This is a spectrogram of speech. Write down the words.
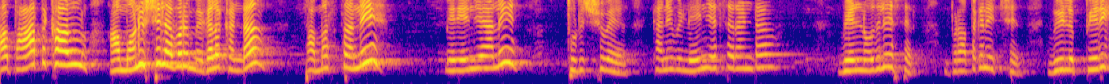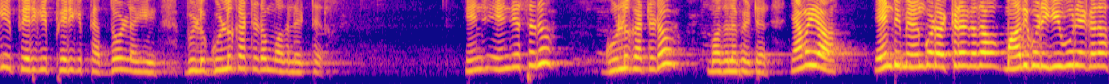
ఆ పాతకాలం ఆ మనుషులు ఎవరు మిగలకుండా? సమస్తాన్ని మీరు ఏం చేయాలి? తుడుచువేయాలి. కానీ వీళ్ళు ఏం చేశారంట? వీళ్ళని వదిలేశారు. బ్రతకనిచ్చారు. వీళ్ళు పెరిగి పెరిగి పెరిగి పెద్దోళ్ళు అయ్యి వీళ్ళు గుళ్ళు కట్టడం మొదలెట్టారు. ఏం ఏం చేశారు? గుళ్ళు కట్టడం మొదలుపెట్టారు. ఏమయ్యా? ఏంటి మేము కూడా ఇక్కడే కదా? మాది కూడా ఈ ఊరే కదా?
